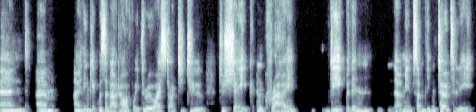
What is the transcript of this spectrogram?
And um, I think it was about halfway through I started to to shake and cry deep within. I mean, something totally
